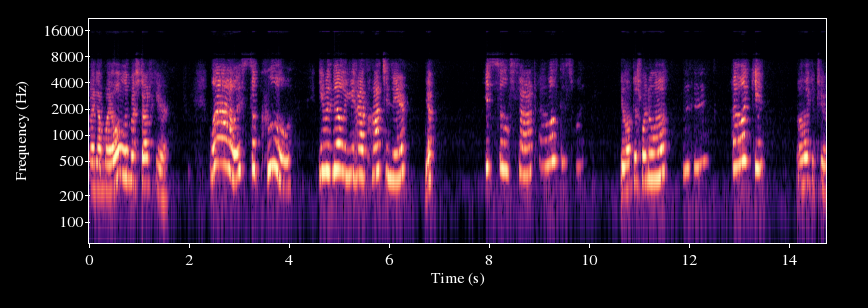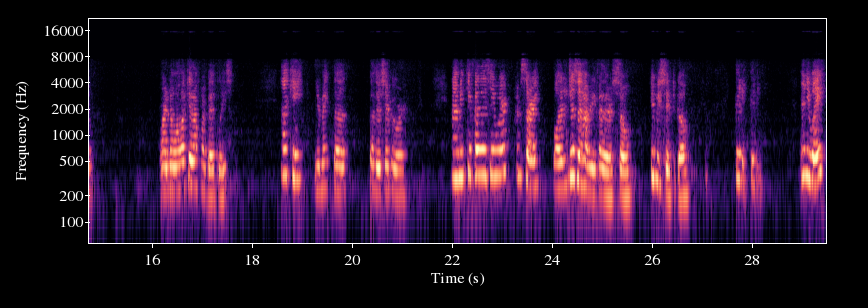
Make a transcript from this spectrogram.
I got my all of my stuff here. Wow, it's so cool. Even though you have hot in there. Yep. It's so sad. I love this one. You love this one, Noella? Mm-hmm. I like it. I like it too. Alright, Noella, get off my bed, please. Okay. You make the feathers everywhere. I make your feathers everywhere. I'm sorry. Well, it doesn't have any feathers, so you'd be safe to go. Goody, goody. Anyway,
